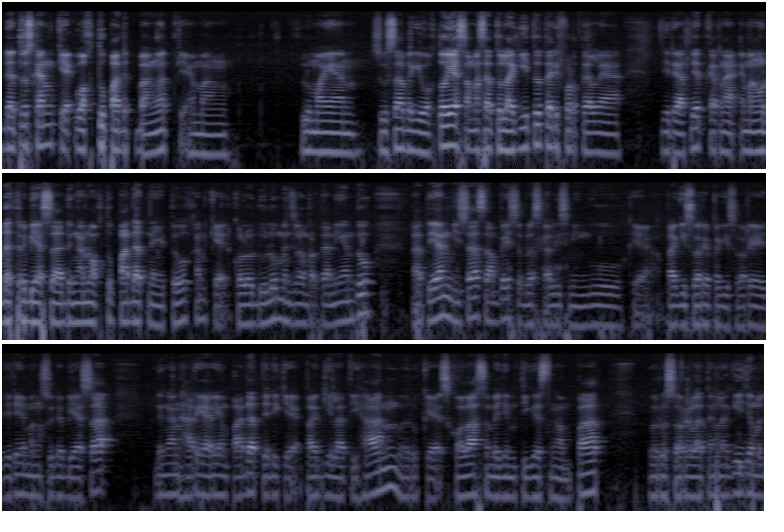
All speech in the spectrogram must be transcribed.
dan terus kan kayak waktu padat banget kayak emang lumayan susah bagi waktu. Ya sama satu lagi itu tadi fortelnya jadi atlet karena emang udah terbiasa dengan waktu padatnya itu kan kayak kalau dulu menjelang pertandingan tuh latihan bisa sampai 11 kali seminggu kayak pagi sore pagi sore. Jadi emang sudah biasa dengan hari-hari yang padat. Jadi kayak pagi latihan baru kayak sekolah sampai jam tiga setengah empat baru sore latihan lagi jam 5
